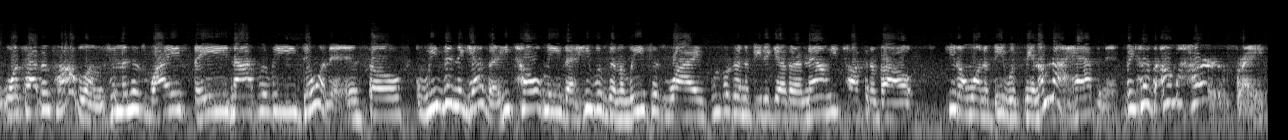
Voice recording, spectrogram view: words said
was having problems. Him and his wife, they not really doing it. And so we've been together. He told me that he was going to leave his wife. We were going to be together. And now he's talking about he don't want to be with me. And I'm not having it because I'm hurt, Frank.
